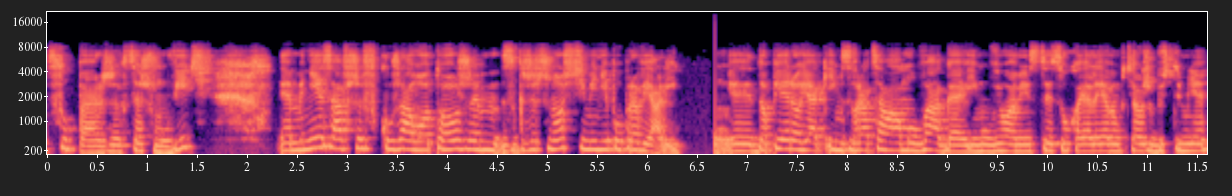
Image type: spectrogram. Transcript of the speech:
Super, że chcesz mówić. Mnie zawsze wkurzało to, że z grzeczności mnie nie poprawiali. Dopiero jak im zwracałam uwagę i mówiłam im, ty słuchaj, ale ja bym chciała, żebyś ty mnie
